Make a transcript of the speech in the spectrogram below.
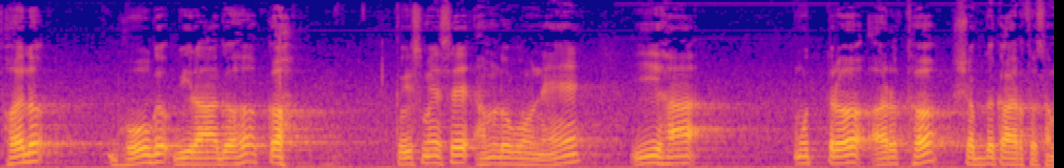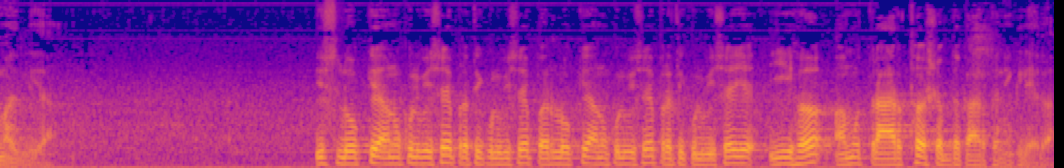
फल भोग विराग कह तो इसमें से हम लोगों ने यह मूत्र अर्थ शब्द का अर्थ समझ लिया। इस लोक के अनुकूल विषय, प्रतिकूल विषय, परलोक के अनुकूल विषय, प्रतिकूल विषय यह अमूत्रार्थ शब्द का अर्थ निकलेगा।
